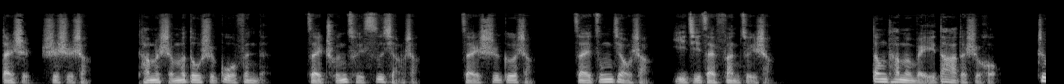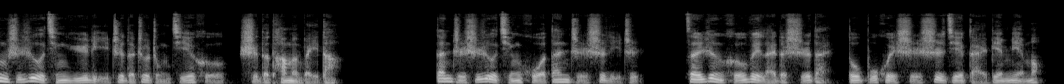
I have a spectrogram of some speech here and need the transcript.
但是事实上，他们什么都是过分的，在纯粹思想上，在诗歌上，在宗教上，以及在犯罪上。当他们伟大的时候，正是热情与理智的这种结合使得他们伟大。单只是热情或单只是理智。在任何未来的时代都不会使世界改变面貌，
